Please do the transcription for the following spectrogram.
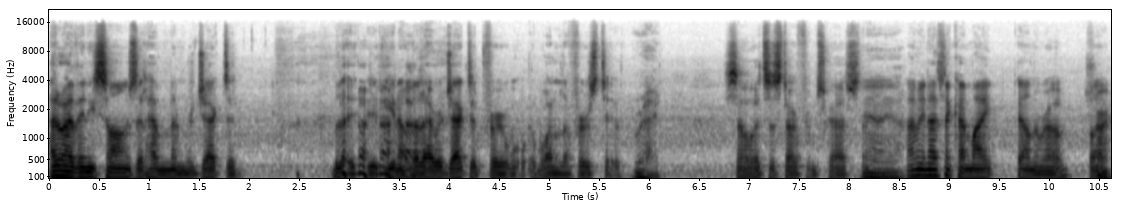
I don't have any songs that haven't been rejected, you know, that I rejected for one of the first two. Right. So it's a start from scratch. Thing. Yeah, yeah. I mean, I think I might down the road. But, Sure.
